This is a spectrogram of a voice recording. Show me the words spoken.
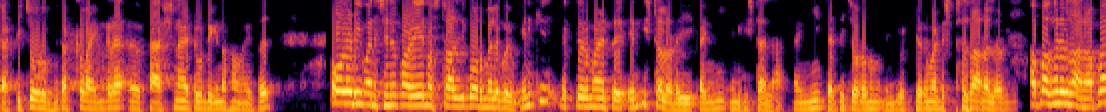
ചട്ടിച്ചോറും ഇതൊക്കെ ഭയങ്കര ഫാഷനായിട്ട് കൊണ്ടിരിക്കുന്ന സമയത്ത് ഓൾറെഡി മനുഷ്യന് പഴയ നൊസ്റ്റാളജിക്ക് ഓർമ്മയിലൊക്കെ വരും. എനിക്ക് വ്യക്തിപരമായിട്ട് എനിക്ക് ഇഷ്ടമല്ല ഈ കഞ്ഞി. എനിക്ക് ഇഷ്ടമല്ല കഞ്ഞി ചട്ടിച്ചോറൊന്നും എനിക്ക് വ്യക്തിപരമായിട്ട് ഇഷ്ട സാധനമല്ല. അപ്പൊ അങ്ങനെ ഒരു സാധനം. അപ്പൊ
